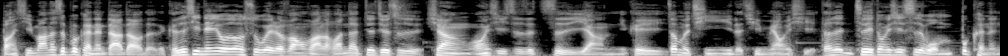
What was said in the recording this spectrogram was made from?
绑西方，那是不可能达到的。可是今天又用数位的方法的话，那这就是像王羲之的字一样，你可以这么轻易的去描写。但是这些东西是我们不可能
